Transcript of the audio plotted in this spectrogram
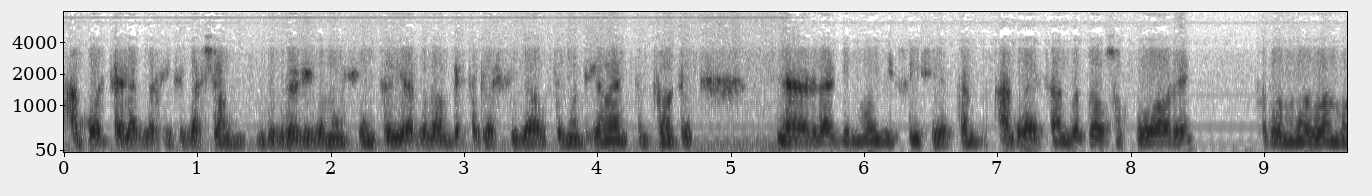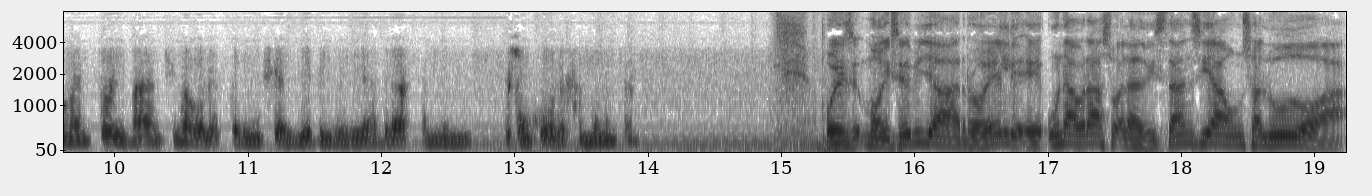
a puerta de la clasificación. Yo creo que con el ciento ya Colombia está clasificado automáticamente. Entonces, la verdad que es muy difícil. Están atravesando todos sus jugadores por un muy buen momento y más encima con la experiencia de Yeti y de atrás también, que son jugadores fundamentales. Pues Moisés Villarroel, eh, un abrazo a la distancia, un saludo a,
